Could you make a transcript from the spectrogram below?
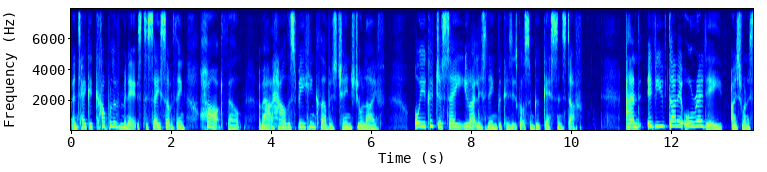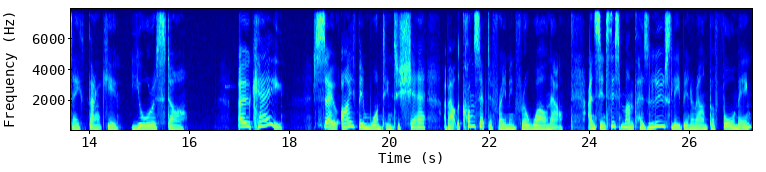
and take a couple of minutes to say something heartfelt about how the Speaking Club has changed your life. Or you could just say you like listening because it's got some good guests and stuff. And if you've done it already, I just want to say thank you. You're a star. Okay. So, I've been wanting to share about the concept of framing for a while now. And since this month has loosely been around performing,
